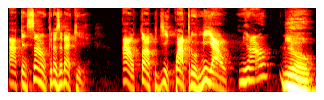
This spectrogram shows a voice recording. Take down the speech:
Atenção, Creuzebeck! Ao top de quatro miau! Miau! Miau.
